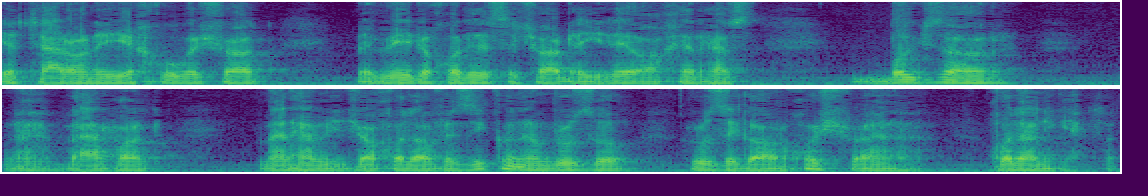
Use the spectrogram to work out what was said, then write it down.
یه ترانه خوب شاد به میل خود سه چهار دقیقه آخر هست بگذار و به هر حال من همینجا خداحافظی کنم. روز و روزگار خوش و خدا نگهدار.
